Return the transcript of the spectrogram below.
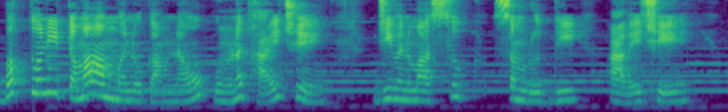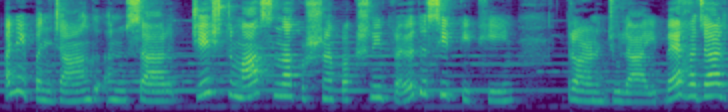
ભક્તોની તમામ મનોકામનાઓ પૂર્ણ થાય છે. જીવનમાં સુખ, સમૃદ્ધિ આવે છે અને પંચાંગ અનુસાર જ્યેષ્ઠ માસના કૃષ્ણ પક્ષની ત્રયોદશી તિથિ ત્રણ જુલાઈ બે હજાર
